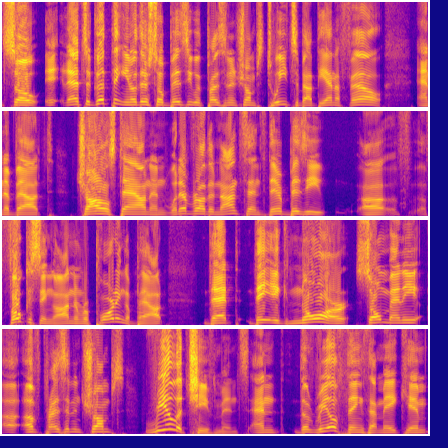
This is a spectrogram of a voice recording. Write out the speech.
so it, that's a good thing. You know, they're so busy with President Trump's tweets about the NFL and about Charlestown and whatever other nonsense they're busy uh, f- focusing on and reporting about that they ignore so many uh, of President Trump's real achievements and the real things that make him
